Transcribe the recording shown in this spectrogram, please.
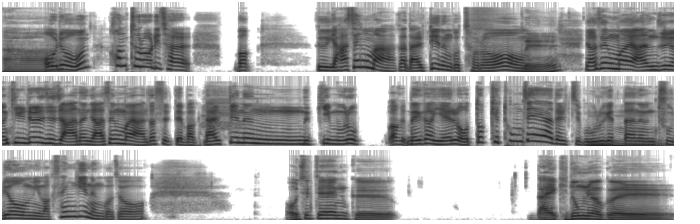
아. 어려운? 컨트롤이 잘, 막, 그 야생마가 날뛰는 것처럼 네. 야생마에 앉으면 길들여지지 않은 야생마에 앉았을 때 막 날뛰는 느낌으로 막 내가 얘를 어떻게 통제해야 될지 모르겠다는 음. 두려움이 막 생기는 거죠. 어쨌든 그 나의 기동력을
